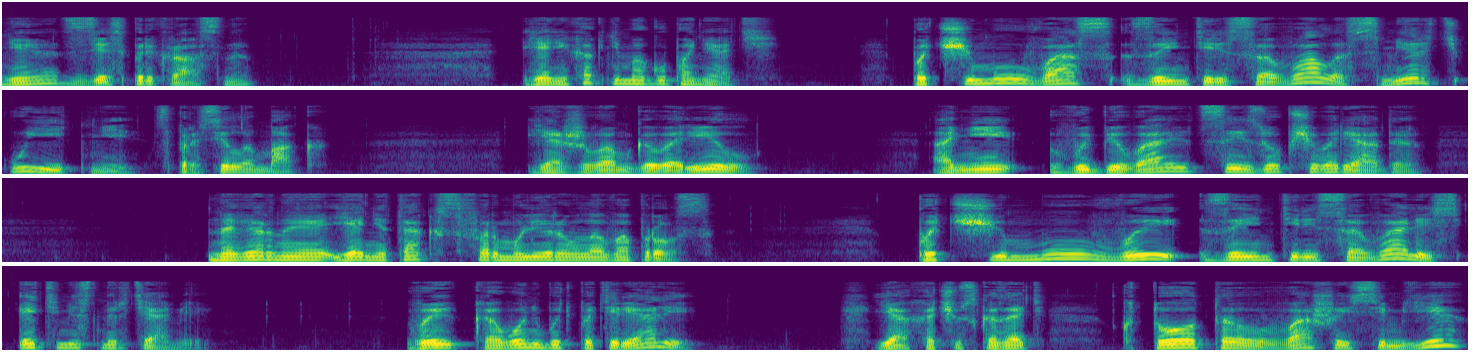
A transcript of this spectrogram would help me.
Нет, здесь прекрасно». «Я никак не могу понять, почему вас заинтересовала смерть Уитни?» — спросила Мак. «Я же вам говорил, они выбиваются из общего ряда». Наверное, я не так сформулировала вопрос. Почему вы заинтересовались этими смертями? Вы кого-нибудь потеряли? Я хочу сказать, кто-то в вашей семье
